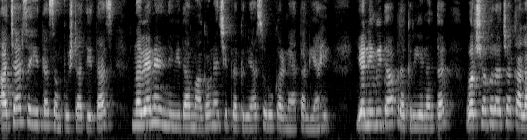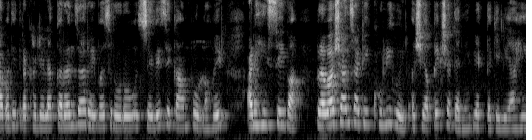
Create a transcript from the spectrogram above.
आचारसंहिता संपुष्टात येताच नव्याने निविदा मागवण्याची प्रक्रिया सुरू करण्यात आली आहे. या निविदा प्रक्रियेनंतर वर्षभराच्या कालावधीत रखडलेला करंजा रेवस रोरो सेवेचे काम पूर्ण होईल आणि ही सेवा प्रवाशांसाठी खुली होईल अशी अपेक्षा त्यांनी व्यक्त केली आहे.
